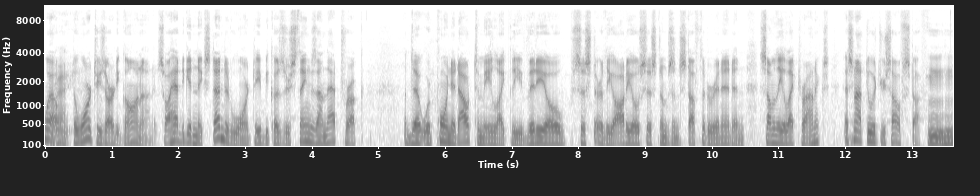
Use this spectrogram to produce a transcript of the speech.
Well, Right. the warranty's already gone on it, so I had to get an extended warranty because there's things on that truck that were pointed out to me, like the video system or the audio systems and stuff that are in it, and some of the electronics. That's not do-it-yourself stuff. Mm-hmm.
